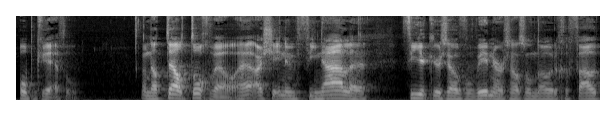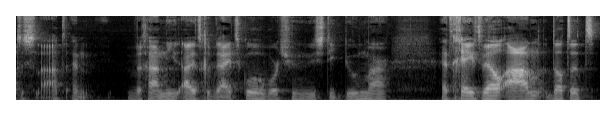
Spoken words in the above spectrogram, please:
Op gravel. En dat telt toch wel. Hè? Als je in een finale vier keer zoveel winners als onnodige fouten slaat. En we gaan niet uitgebreid scorebordjournalistiek doen. Maar het geeft wel aan dat het...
